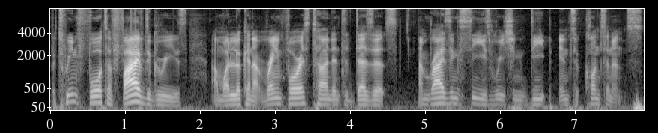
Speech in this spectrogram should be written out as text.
Between 4 to 5 degrees, and we're looking at rainforests turned into deserts and rising seas reaching deep into continents.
